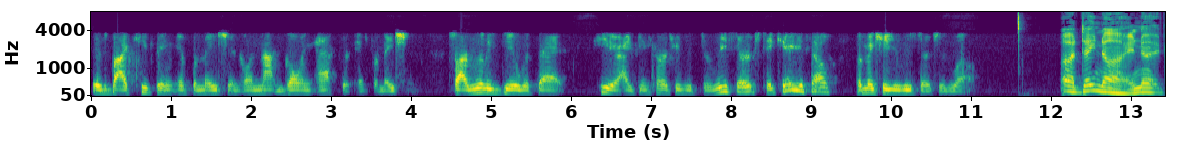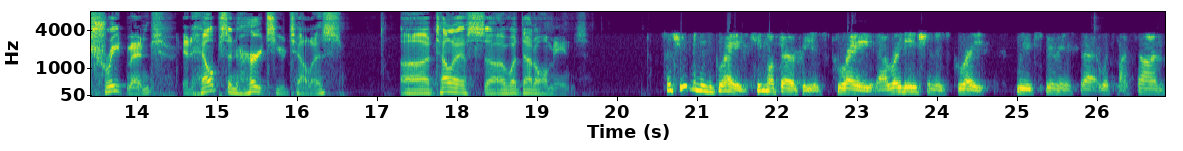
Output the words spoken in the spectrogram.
is by keeping information or not going after information. So I really deal with that here. I encourage people to research, take care of yourself, but make sure you research as well. Uh, day nine, uh, treatment. It helps and hurts, you tell us. Uh, tell us uh, what that all means. So, treatment is great. Chemotherapy is great. Uh, radiation is great. We experienced that with my son.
